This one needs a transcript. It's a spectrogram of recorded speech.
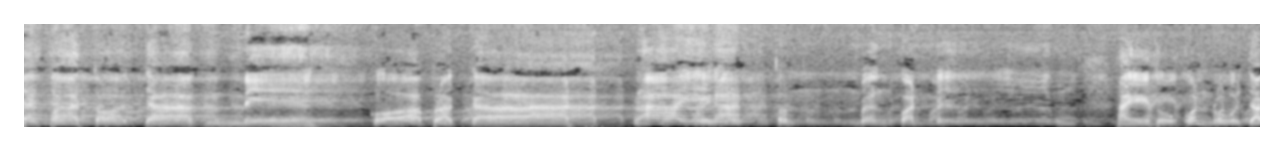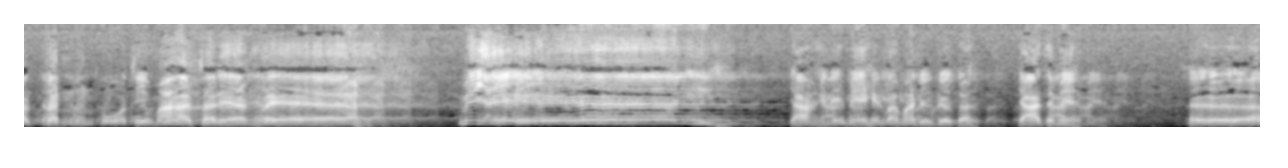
จังหวัดต่อจากเนขอประกาศ รายงานตนเบิ่งก่อนเดิมให้ทุกคนรู้จักจันผู้ที่มาแสดงแลไม่ใหญ่ จ๋าเห็นไหมแม่เห็นว่ามาเดือดกๆอะจ๋าจะแม่ เออเออ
